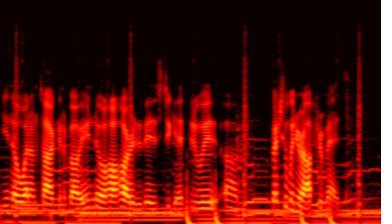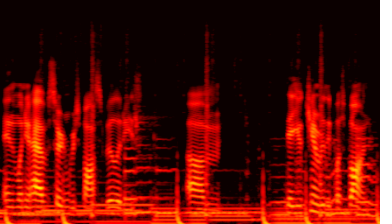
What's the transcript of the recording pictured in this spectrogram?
you know what I'm talking about. You know how hard it is to get through it, um, especially when you're off your meds and when you have certain responsibilities um, that you can't really postpone.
